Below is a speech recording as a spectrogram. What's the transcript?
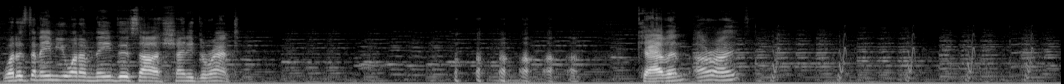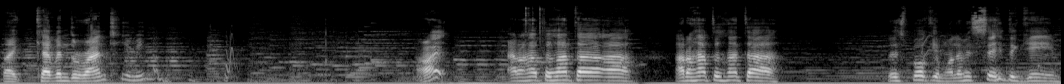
What is the name you want to name this uh, shiny Durant? Kevin, alright. Like Kevin Durant, you mean? Alright. I don't have to hunt uh, uh I don't have to hunt uh this Pokemon. Let me save the game.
